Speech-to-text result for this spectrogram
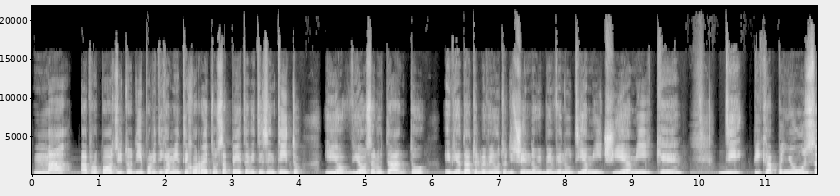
Ma a proposito di politicamente corretto, sapete, avete sentito, io vi ho salutato e vi ho dato il benvenuto dicendovi benvenuti amici e amiche di Pickup News,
